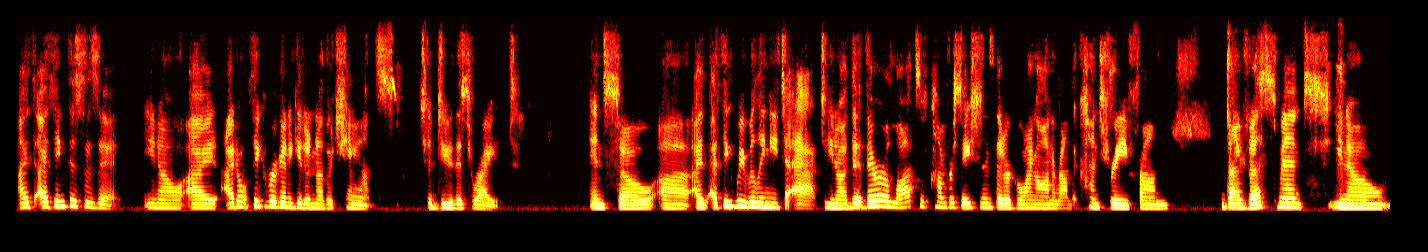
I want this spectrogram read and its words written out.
I, I think this is it. You know, I, I don't think we're going to get another chance to do this right. And so uh, I, I, think we really need to act. You know, th- there are lots of conversations that are going on around the country from divestment, you know,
